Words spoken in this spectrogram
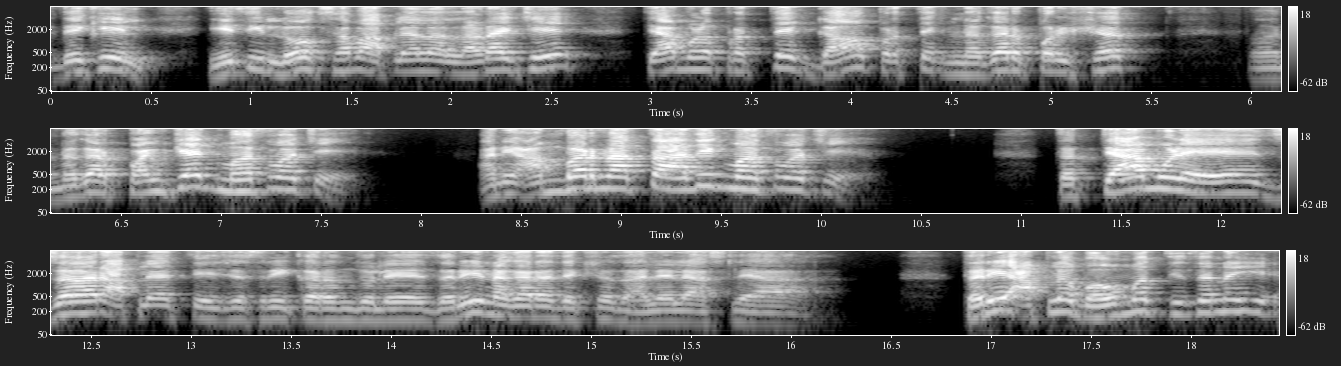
देखील येथील लोकसभा आपल्याला लढायचे. त्यामुळं प्रत्येक गाव प्रत्येक नगर परिषद नगर पंचायत महत्त्वाचे आणि अंबरनाथ तर अधिक महत्त्वाचे. तर त्यामुळे जर आपल्या तेजश्री करंजुले जरी नगराध्यक्ष झालेल्या असल्या तरी आपलं बहुमत तिथं नाहीये.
